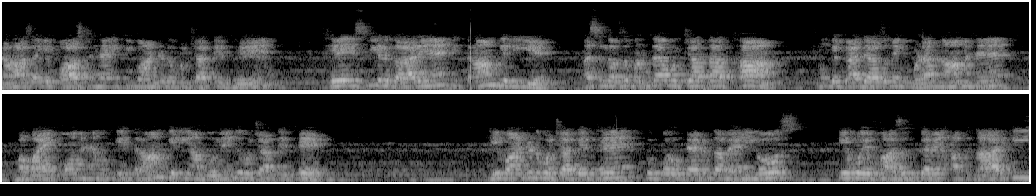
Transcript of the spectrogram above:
लिहाजा ये पास्ट है। कि वांटेड वो चाहते थे। थे इसलिए लगा रहे हैं इतराम के लिए। असल लफ्ज बनता है, वो चाहता था। क्योंकि कायदे आज़म एक बड़ा नाम है। बबाए कौम है, उनके इतराम के लिए आप बोलेंगे, वो चाहते थे। ही वांटेड वो चाहते थे टू प्रोटेक्ट द वैल्यूज़, कि वो हिफाजत करें अकदार की,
